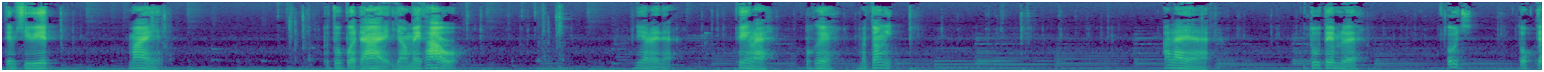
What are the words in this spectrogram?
เตรียมชีวิต ไม่ ประตูเปิดได้ยังไม่เข้า นี่อะไรเนี่ย เพลงอะไร โอเค มันต้อง อะไรอะ ประตูเต็มเลยโอ้ยตกใจ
